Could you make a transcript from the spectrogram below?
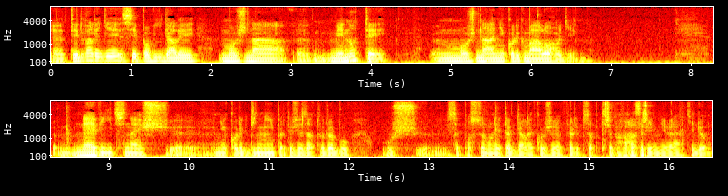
Eh, ty dva lidi si povídali možná eh, minuty, možná několik málo hodin. Ne víc než několik dní, protože za tu dobu už se posunuli tak daleko, že Filip se potřeboval zřejmě vrátit domů.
